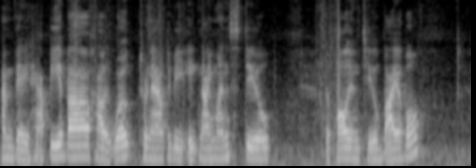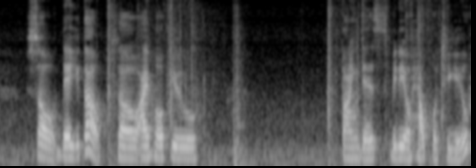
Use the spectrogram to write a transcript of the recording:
I'm very happy about how it worked. Turned out to be eight, nine months still, the pollen still viable. So there you go. So I hope you find this video helpful to you.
